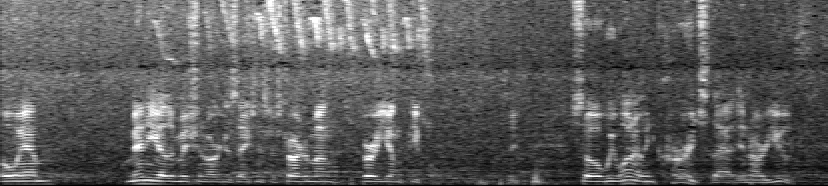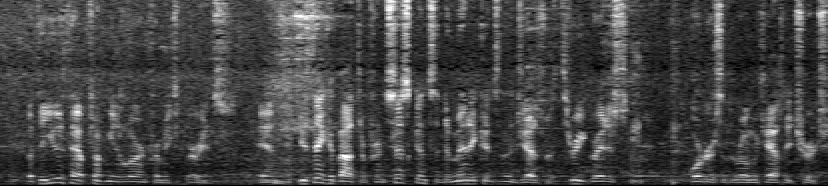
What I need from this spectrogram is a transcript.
OM, many other mission organizations were started among very young people. See? So we want to encourage that in our youth. But the youth have something to learn from experience. And if you think about the Franciscans, the Dominicans, and the Jesuits, three greatest orders of the Roman Catholic Church,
